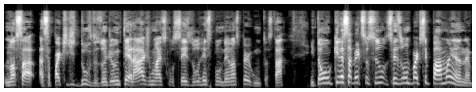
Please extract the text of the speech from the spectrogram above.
nossa essa parte de dúvidas, onde eu interajo mais com vocês, vou respondendo as perguntas, tá? Então eu queria saber que vocês, vocês vão participar amanhã, né?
